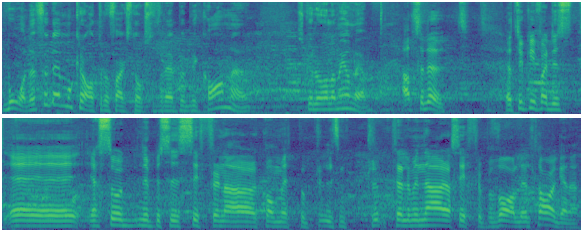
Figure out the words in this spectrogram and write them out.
både för demokrater och faktiskt också för republikaner. Skulle du hålla med om det? Absolut. Jag tycker faktiskt, eh, jag såg nu precis siffrorna har kommit på liksom preliminära siffror på valdeltagandet.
